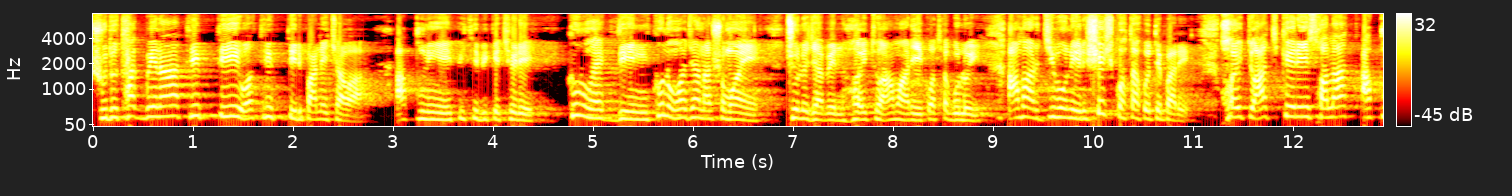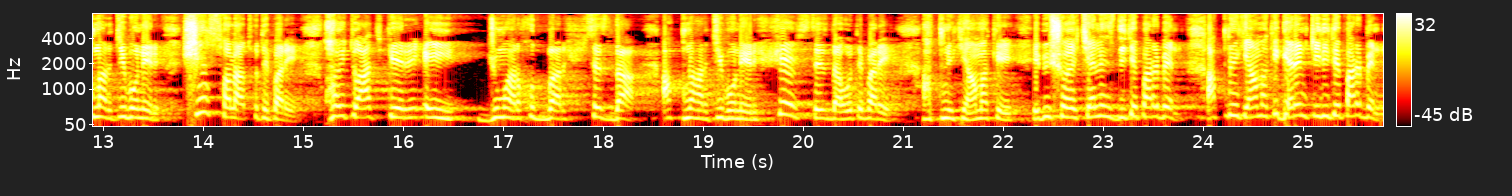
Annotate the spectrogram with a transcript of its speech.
শুধু থাকবে না তৃপ্তি অতৃপ্তির পানে চাওয়া, আপনি এই পৃথিবীকে ছেড়ে কোনো একদিন, কোনো অজানা সময়ে চলে যাবেন। হয়তো আমার এই কথাগুলোই আমার জীবনের শেষ কথা হতে পারে। হয়তো আজকের এই সলাৎ আপনার জীবনের শেষ সলাৎ হতে পারে। হয়তো আজকের এই জুমার খুদ্বার শেষদা আপনার জীবনের শেষ শেষদা হতে পারে। আপনি কি আমাকে এ বিষয়ে চ্যালেঞ্জ দিতে পারবেন? আপনি কি আমাকে গ্যারেন্টি দিতে পারবেন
